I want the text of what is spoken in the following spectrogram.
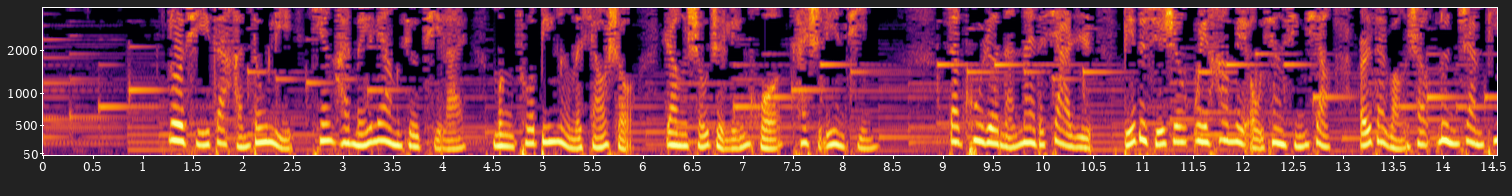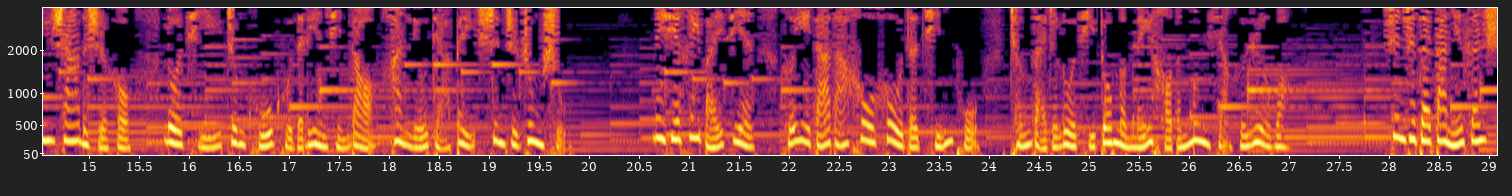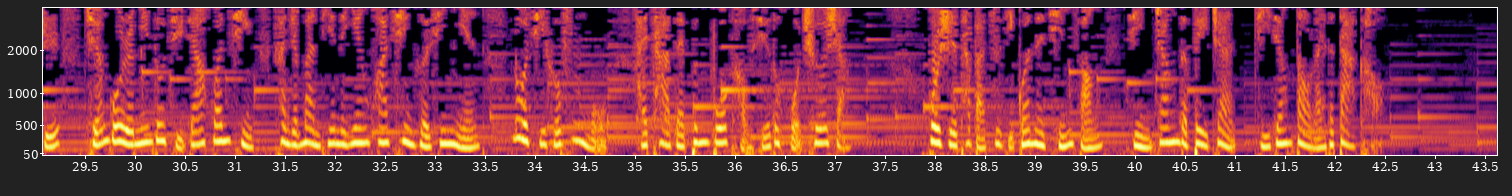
洛奇在寒冬里，天还没亮就起来，猛搓冰冷的小手，让手指灵活，开始练琴。在酷热难耐的夏日，别的学生为捍卫偶像形象而在网上论战拼杀的时候，洛奇正苦苦地练琴到汗流浃背，甚至中暑。那些黑白键和一沓沓厚厚的琴谱，承载着洛奇多么美好的梦想和热望。甚至在大年三十，全国人民都举家欢庆，看着漫天的烟花庆贺新年，洛奇和父母还踏在奔波考学的火车上，或是他把自己关在琴房，紧张的备战即将到来的大考。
